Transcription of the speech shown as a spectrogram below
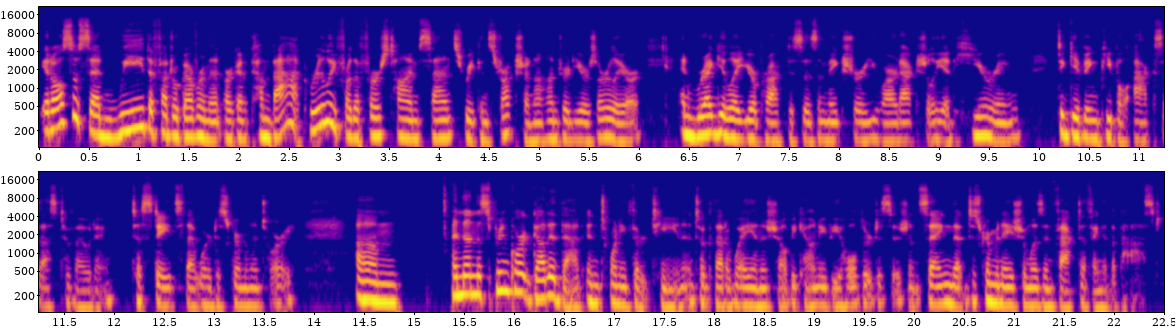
It also said we, the federal government, are going to come back really for the first time since Reconstruction, hundred years earlier, and regulate your practices and make sure you aren't actually adhering to giving people access to voting to states that were discriminatory. Um, and then the Supreme Court gutted that in 2013 and took that away in a Shelby County v. Holder decision, saying that discrimination was in fact a thing of the past.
